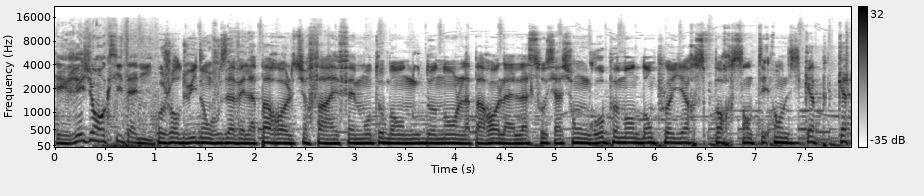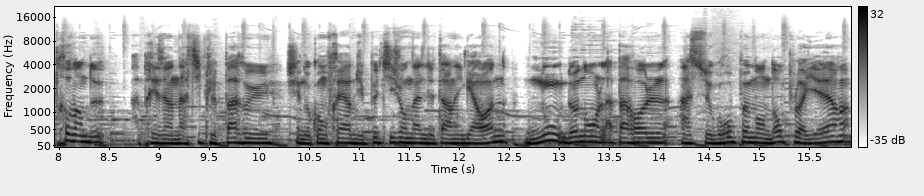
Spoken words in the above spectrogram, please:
et région Occitanie. Aujourd'hui, dans Vous avez la parole sur Phare FM Montauban, nous donnons la parole à l'association Groupement d'employeurs Sport Santé Handicap 82. Après un article paru chez nos confrères du Petit Journal de Tarn-et-Garonne, nous donnons la parole à ce groupement d'employeurs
